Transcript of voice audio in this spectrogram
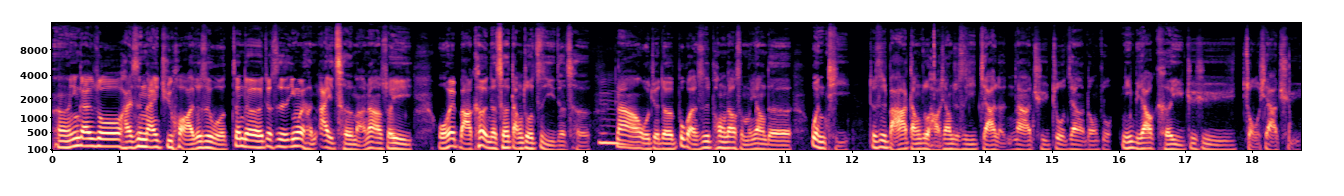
嗯，应该说还是那一句话，就是我真的就是因为很爱车嘛，那所以我会把客人的车当做自己的车。嗯，那我觉得不管是碰到什么样的问题，就是把它当做好像就是一家人，那去做这样的动作，你比较可以继续走下去。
